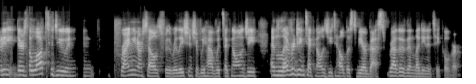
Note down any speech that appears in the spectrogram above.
But it, there's a lot to do in, in priming ourselves for the relationship we have with technology and leveraging technology to help us to be our best rather than letting it take over.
